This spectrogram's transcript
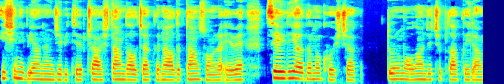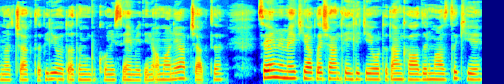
İşini bir an önce bitirip çarşıdan dalacaklarını aldıktan sonra eve sevdiği adama koşacak. Durumu olanca çıplaklığıyla anlatacaktı. Biliyordu adamın bu konuyu sevmediğini ama ne yapacaktı? Sevmemek yaklaşan tehlikeyi ortadan kaldırmazdı ki.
